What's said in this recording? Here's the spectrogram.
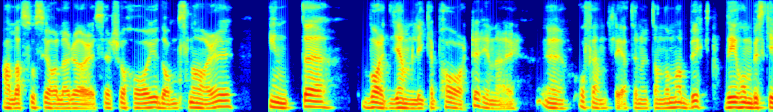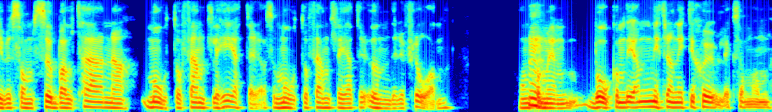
alla sociala rörelser så har ju de snarare inte varit jämlika parter i den här eh, offentligheten utan de har byggt det hon beskriver som subalterna motoffentligheter, alltså motoffentligheter underifrån. Hon mm. kom med en bok om det 1997, liksom, om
